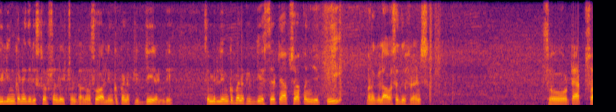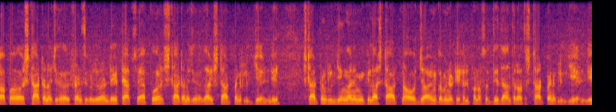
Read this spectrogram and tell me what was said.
ఈ లింక్ అనేది డిస్క్రిప్షన్లో ఇచ్చుంటాను. సో ఆ లింక్ పైన క్లిక్ చేయండి. సో మీరు లింక్ పైన క్లిక్ చేస్తే ట్యాప్ షాప్ అని చెప్పి మనకి ఇలా వస్తుంది friends so tap shop start అని వచ్చింది కదా ఫ్రెండ్స్ ఇక్కడ చూడండి ట్యాప్స్ యాప్ స్టార్ట్ అని వచ్చింది కదా స్టార్ట్ పైన క్లిక్ చేయండి. స్టార్ట్ పైన క్లిక్ చేయగానే మీకు ఇలా start now join community help అని వస్తుంది. దాని తర్వాత స్టార్ట్ పైన క్లిక్ చేయండి.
